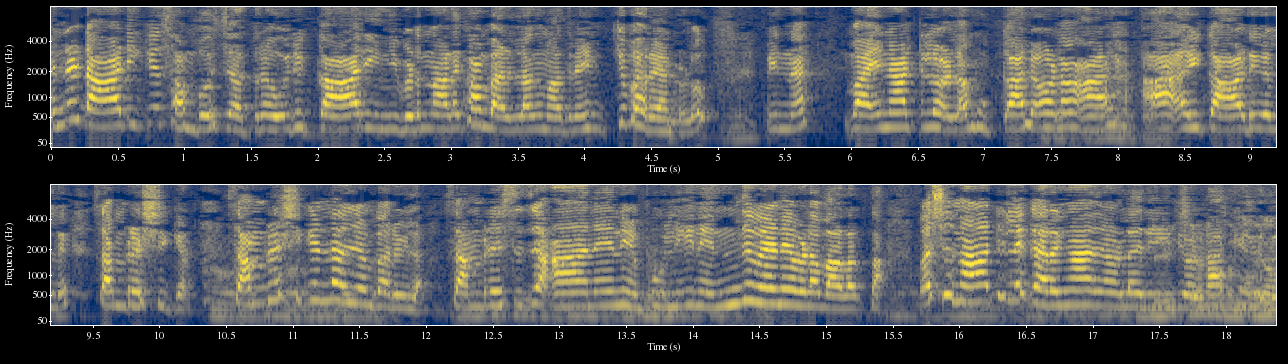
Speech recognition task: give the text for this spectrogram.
എന്റെ ഡാഡിക്ക് സംഭവിച്ച അത്ര ഒരു കാര്യം ഇനി ഇവിടെ നടക്കാൻ പാടില്ല എന്ന് മാത്രമേ എനിക്ക് പറയാനുള്ളൂ. പിന്നെ വയനാട്ടിലുള്ള മുക്കാലോളം ഈ കാടുകളിൽ സംരക്ഷിക്കണം സംരക്ഷിക്കേണ്ടത് ഞാൻ പറയില്ല സംരക്ഷിച്ച ആനേനെ പുലീനെ എന്ത് വേണേ അവിടെ വളർത്താം. പക്ഷെ നാട്ടിലേക്ക് ഇറങ്ങാനുള്ള രീതി ഉണ്ടാക്കരുത്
